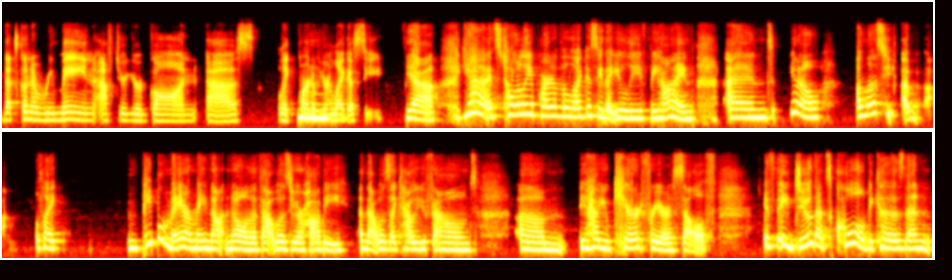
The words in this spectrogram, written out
that's going to remain after you're gone as like part of Mhm. your legacy. yeah yeah it's totally a part of the legacy that you leave behind and you know unless you um, like people may or may not know that that was your hobby and that was like how you found um how you cared for yourself if they do that's cool because then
